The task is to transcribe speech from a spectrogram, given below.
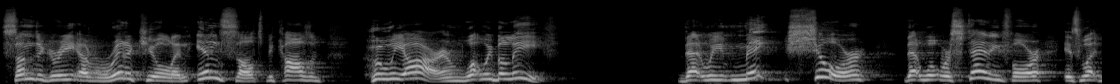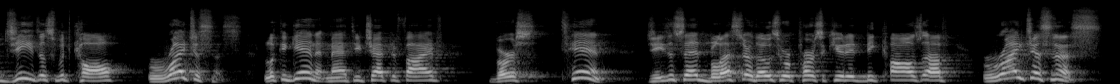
some degree of ridicule and insults because of who we are and what we believe. That we make sure that what we're standing for is what Jesus would call righteousness. Look again at Matthew chapter 5, verse 10. Jesus said, Blessed are those who are persecuted because of righteousness,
